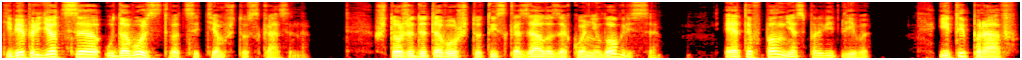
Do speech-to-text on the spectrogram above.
Тебе придется удовольствоваться тем, что сказано. Что же до того, что ты сказал о законе Логриса, это вполне справедливо. И ты прав.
